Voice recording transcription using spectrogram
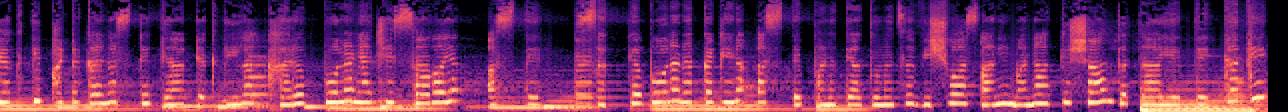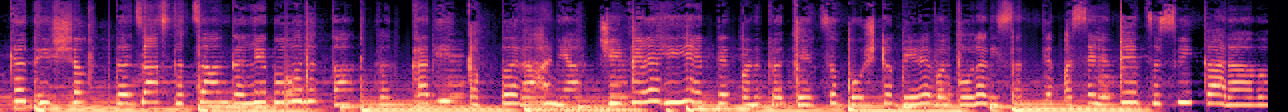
व्यक्ती फटकन असते त्या व्यक्तीला खरं बोलण्याची सवय असते. सत्य बोलणं कठीण असते पण त्यातूनच विश्वास आणि मनात शांतता येते. कधी कधी शब्द जास्त चांगले बोलतात. कधी गप्प राहण्याची वेळ ही येते पण प्रत्येक गोष्ट वेळेवर बोलावी सत्य असेल तेच स्वीकारावं.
